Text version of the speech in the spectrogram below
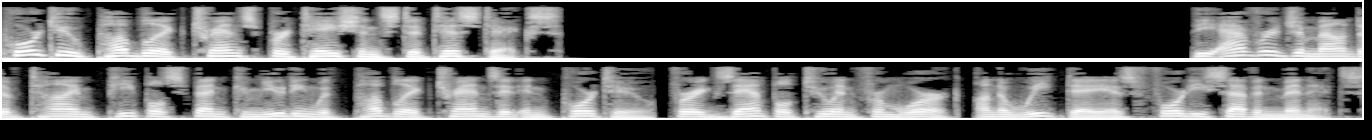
Porto public transportation statistics The average amount of time people spend commuting with public transit in Porto, for example to and from work, on a weekday is 47 minutes.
